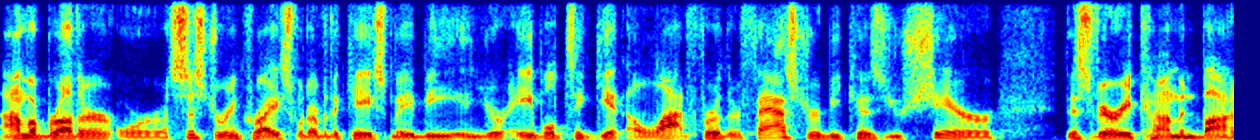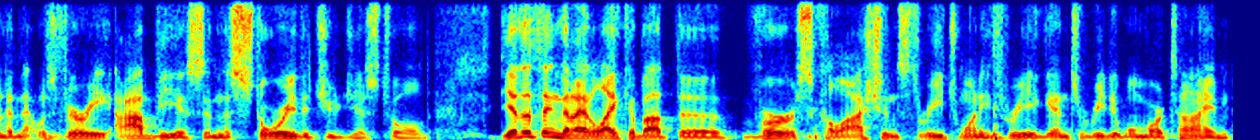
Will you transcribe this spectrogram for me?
I'm a brother, or a sister in Christ, whatever the case may be. And you're able to get a lot further faster because you share this very common bond. And that was very obvious in the story that you just told. The other thing that I like about the verse, Colossians 3:23, again, to read it one more time,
